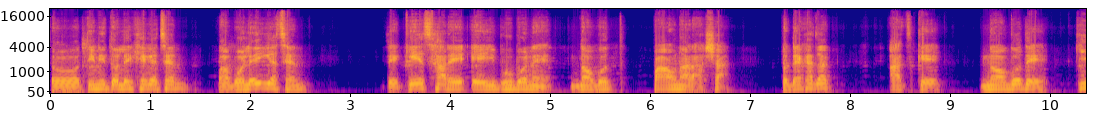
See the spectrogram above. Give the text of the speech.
তো তিনি তো লিখে গেছেন বা বলেই গেছেন যে কে ছাড়ে এই ভুবনে নগদ পাওনার আশা। তো দেখা যাক আজকে নগদে কি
